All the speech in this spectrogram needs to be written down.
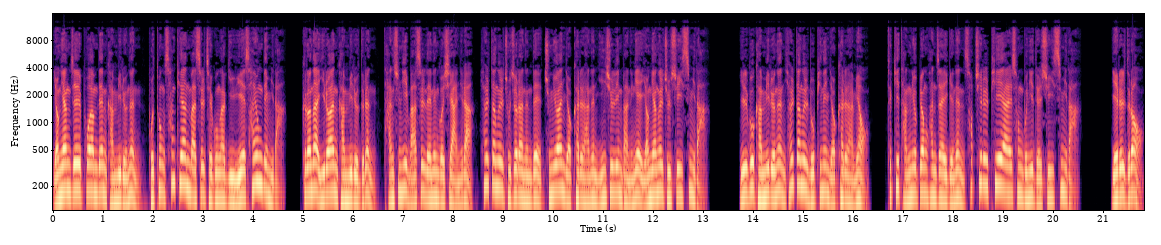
영양제에 포함된 감미료는 보통 상쾌한 맛을 제공하기 위해 사용됩니다. 그러나 이러한 감미료들은 단순히 맛을 내는 것이 아니라 혈당을 조절하는 데 중요한 역할을 하는 인슐린 반응에 영향을 줄 수 있습니다. 일부 감미료는 혈당을 높이는 역할을 하며 특히 당뇨병 환자에게는 섭취를 피해야 할 성분이 될 수 있습니다. 예를 들어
